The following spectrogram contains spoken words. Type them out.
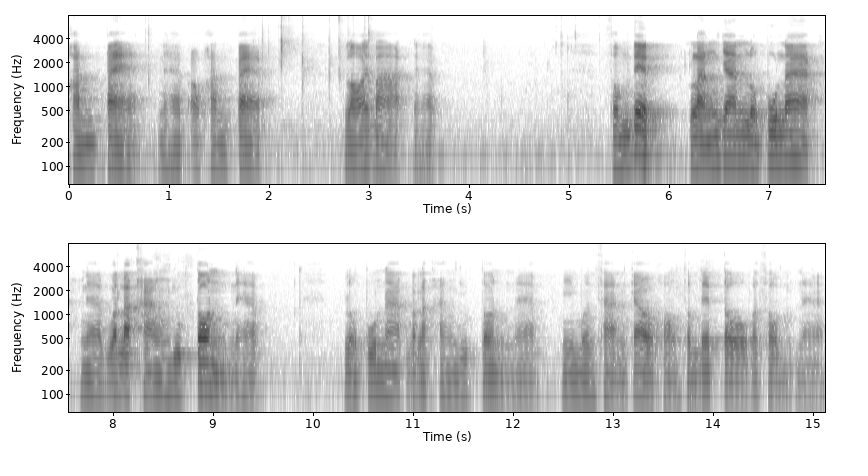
พันแปดนะครับ เอาพันแปดร้อยบาทนะครับ สมเด็จหลังยันหลวงปู่นาคนะครับวัดระฆังยุคต้นนะครับ หลวงปู่นาควัดระฆังยุคต้นนะครับ มีมวลสารเก่าของสมเด็จโตผสมนะฮะ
